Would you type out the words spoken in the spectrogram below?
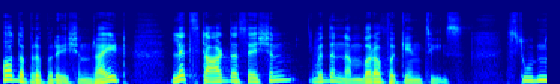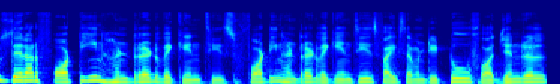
for the preparation, right? Let's start the session with the number of vacancies. Students, there are 1400 vacancies, 1400 vacancies, 572 for general,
